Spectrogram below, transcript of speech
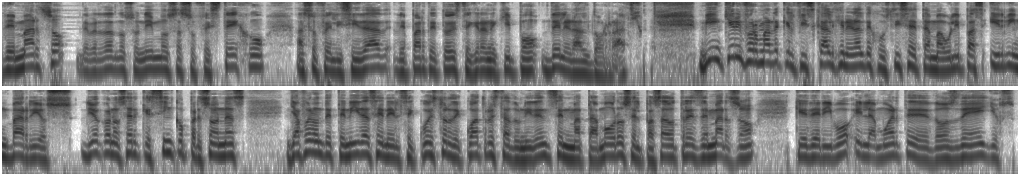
de marzo. De verdad nos unimos a su festejo, a su felicidad de parte de todo este gran equipo del Heraldo Radio. Bien, quiero informarle que el fiscal general de justicia de Tamaulipas, Irving Barrios, dio a conocer que cinco personas ya fueron detenidas en el secuestro de cuatro estadounidenses en Matamoros Moros el pasado 3 de marzo, que derivó en la muerte de dos de ellos.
